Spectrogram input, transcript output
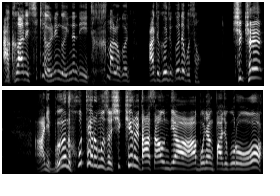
아 그 안에 식혜 얼린 거 있는데 참말로 그 아주 그거 좀 꺼내보소. 식혜? 아니 뭔 호텔 오면서 식혜를 다 싸운디야 모양 빠지고로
